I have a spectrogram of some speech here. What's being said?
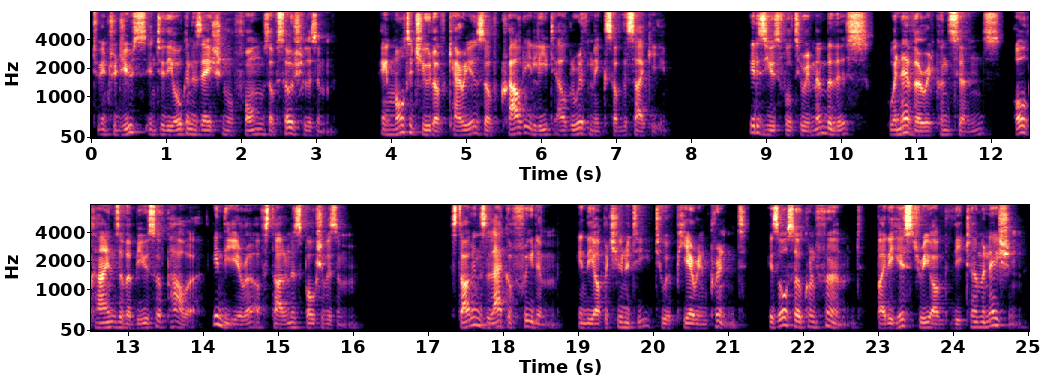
to introduce into the organizational forms of socialism a multitude of carriers of crowd elite algorithmics of the psyche. It is useful to remember this whenever it concerns all kinds of abuse of power in the era of Stalinist Bolshevism. Stalin's lack of freedom in the opportunity to appear in print is also confirmed by the history of the termination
